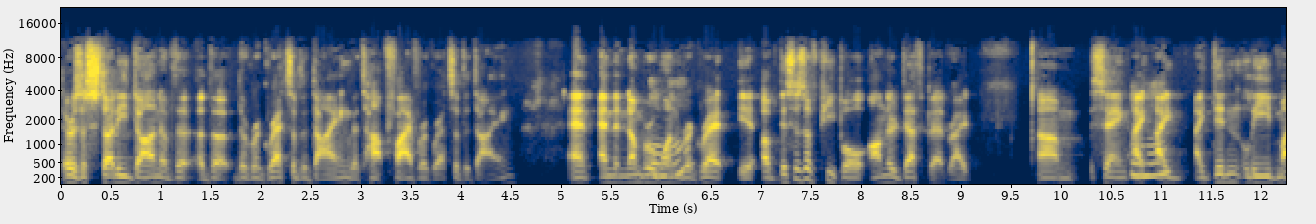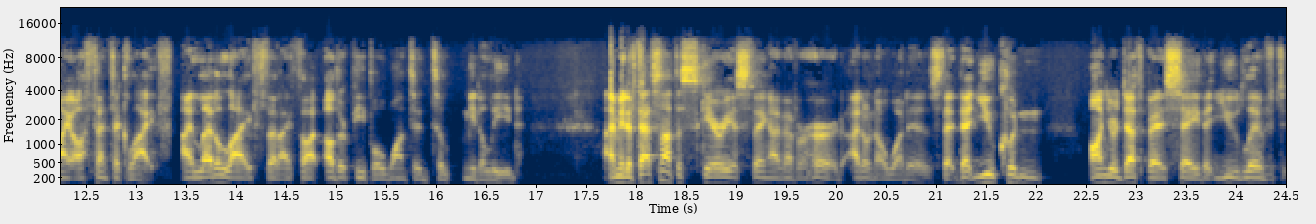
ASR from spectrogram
there was a study done of the of the the regrets of the dying the top five regrets of the dying and and the number one Mhm. regret of this is of people on their deathbed right um, saying Mhm. I, I I didn't lead my authentic life. I led a life that I thought other people wanted to me to lead. I mean, if that's not the scariest thing I've ever heard, I don't know what is. That that you couldn't on your deathbed say that you lived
